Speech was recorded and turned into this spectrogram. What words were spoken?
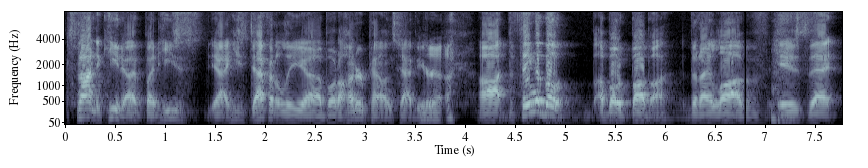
it's not Nikita, but he's yeah, he's definitely uh, about 100 pounds heavier. Yeah. Uh, the thing about about Bubba that I love is that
